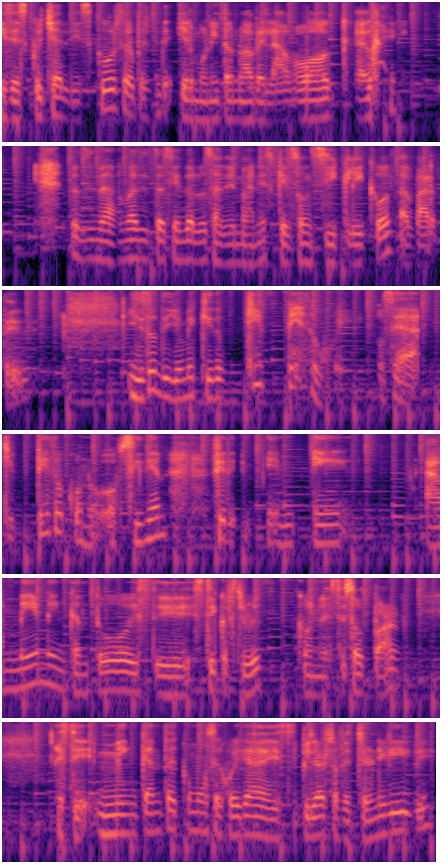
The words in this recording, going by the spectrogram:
y se escucha el discurso del presidente y el monito no abre la boca, güey. Entonces nada más está haciendo los ademanes que son cíclicos aparte. Y es donde yo me quedo, ¿qué pedo, güey? O sea, ¿qué pedo con Obsidian? Fíjate, a mí me encantó este Stick of Truth con este South Park. Este, me encanta cómo se juega este Pillars of Eternity, güey.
